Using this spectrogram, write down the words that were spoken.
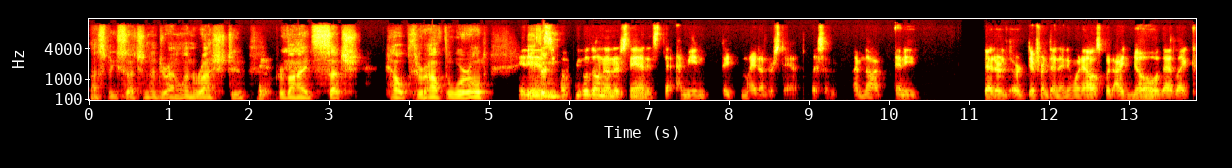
must be such an adrenaline rush to provide such help throughout the world. It Ethan, is. You know, people don't understand. It's that, I mean, they might understand. Listen, I'm not any better or different than anyone else, but I know that like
